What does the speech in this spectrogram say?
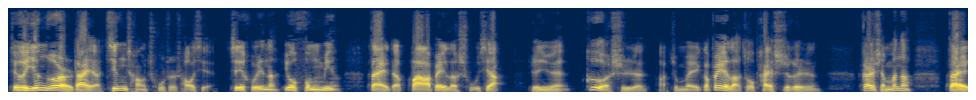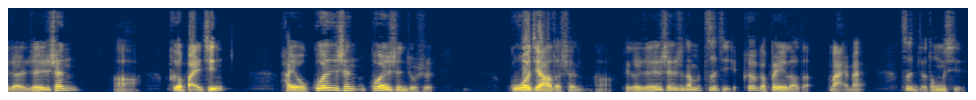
这个英格尔岱呀，经常出使朝鲜，这回呢又奉命带着八贝勒属下人员各十人啊，就每个贝勒都派十个人干什么呢？带着人参。啊，各百斤，还有官参，官参就是国家的身啊，这个人身是他们自己各个贝勒的买卖，自己的东西。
